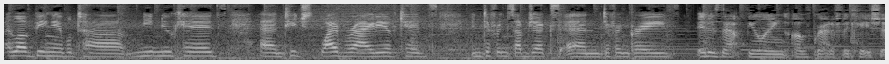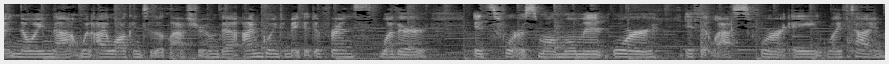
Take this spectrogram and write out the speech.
I love being able to meet new kids and teach a wide variety of kids in different subjects and different grades. It is that feeling of gratification, knowing that when I walk into the classroom that I'm going to make a difference, whether it's for a small moment or if it lasts for a lifetime.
